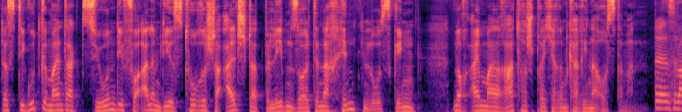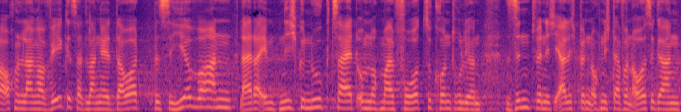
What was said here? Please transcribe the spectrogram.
dass die gut gemeinte Aktion, die vor allem die historische Altstadt beleben sollte, nach hinten losging. Noch einmal Rathaussprecherin Karina Ostermann. Es war auch ein langer Weg. Es hat lange gedauert, bis sie hier waren. Leider eben nicht genug Zeit, um noch mal vorzukontrollieren. Sind, wenn ich ehrlich bin, auch nicht davon ausgegangen,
